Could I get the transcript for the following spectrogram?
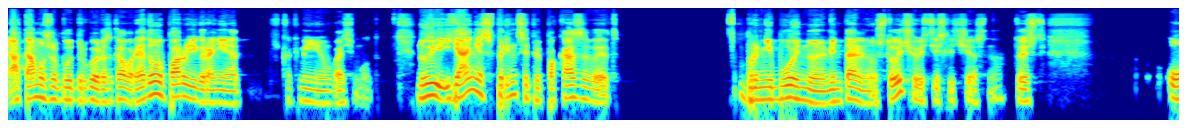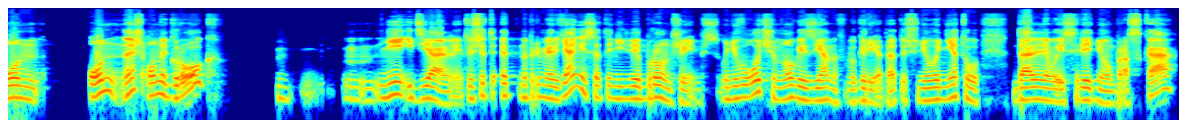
а там уже будет другой разговор. Я думаю, пару игр они как минимум возьмут. Ну и Янис, в принципе, показывает бронебойную ментальную устойчивость, если честно. То есть он, он, знаешь, он игрок, не идеальный. То есть это, это, например, Янис это не Леброн Джеймс. У него очень много изъянов в игре, да, то есть у него нету дальнего и среднего броска,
